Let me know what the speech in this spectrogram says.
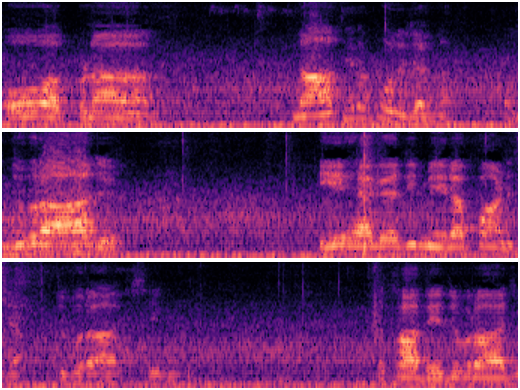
ਉਹ ਆਪਣਾ, ਨਾ ਤੇਰਾ ਭੁੱਲ ਜਾਣਾ, ਜੁਗਰਾਜ। ਇਹ ਹੈਗਾ ਜੀ ਮੇਰਾ ਭਾਣਜਾ, ਜੁਗਰਾਜ ਸਿੰਘ। ਦਿਖਾ ਦੇ ਜੁਗਰਾਜ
